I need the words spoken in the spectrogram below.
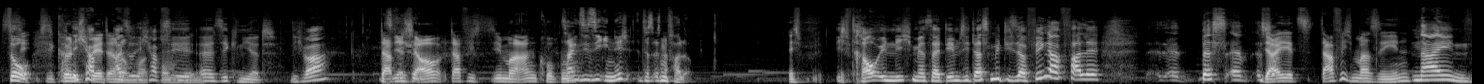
so. Sie, Sie können ich hab, später also noch mal ich habe sie äh, signiert, nicht wahr? darf sehr ich schön. auch, darf ich sie mal angucken? Zeigen Sie sie Ihnen nicht, das ist eine Falle. Ich, Ich traue Ihnen nicht mehr, seitdem Sie das mit dieser Fingerfalle das, äh, so- Ja, jetzt darf ich mal sehen. Nein.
